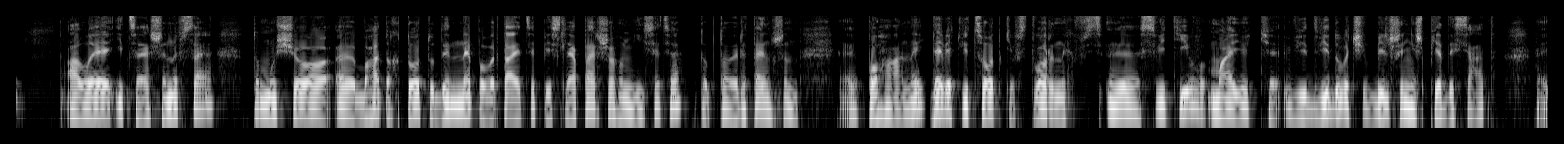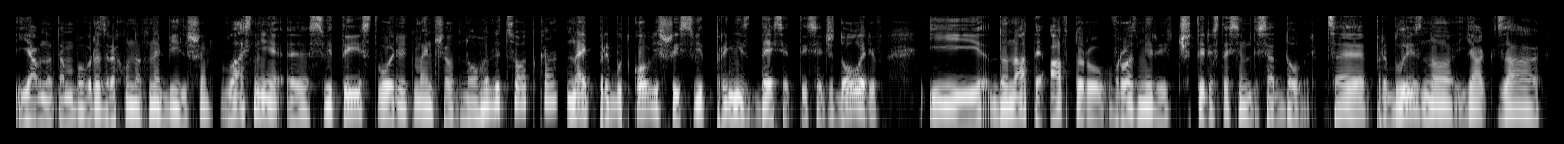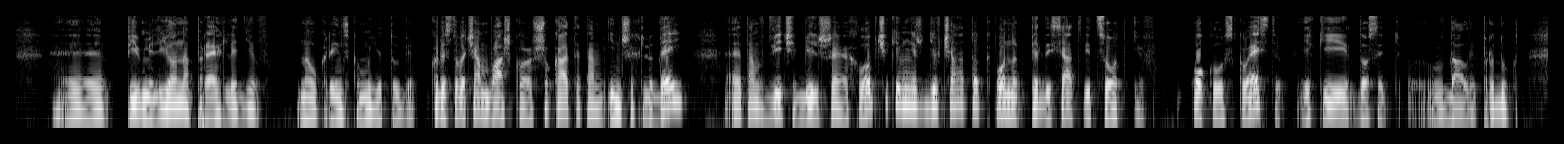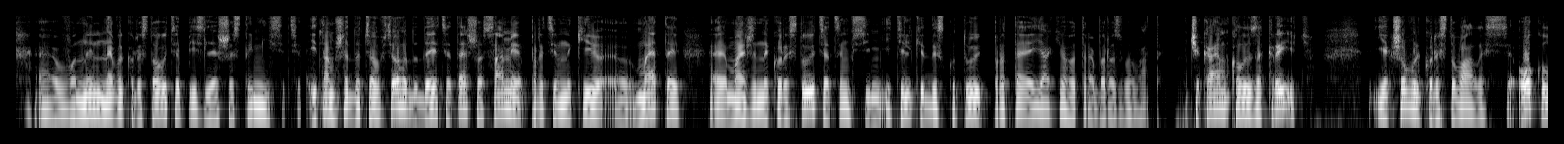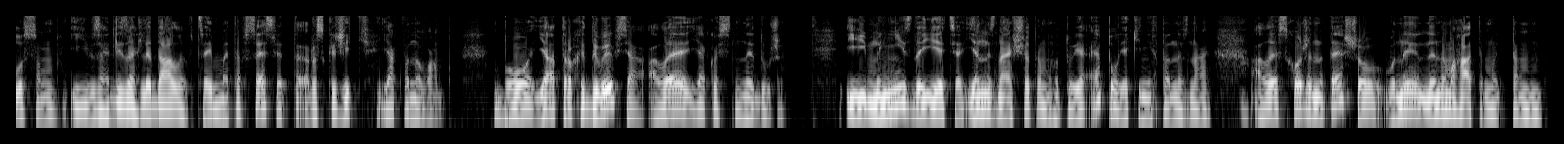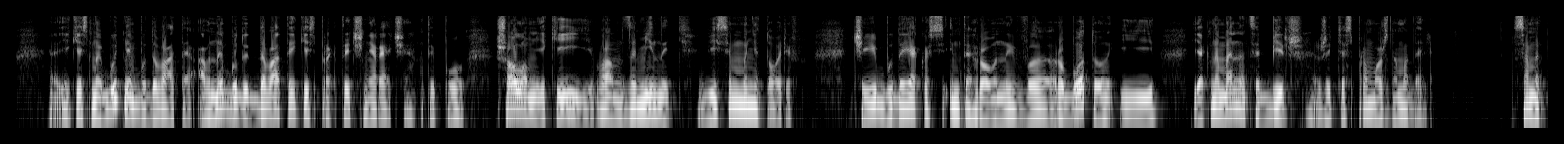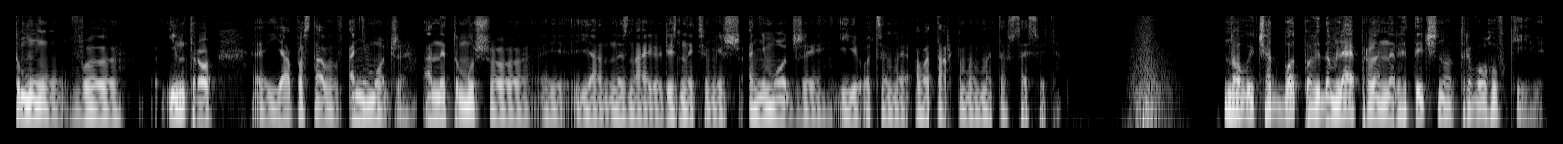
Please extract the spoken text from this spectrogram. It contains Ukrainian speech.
Але і це ще не все, тому що е, багато хто туди не повертається після першого місяця, тобто ретеншн поганий. 9% створених е, світів мають відвідувачів більше ніж 50. Явно там був розрахунок на більше. Власні е, світи створюють менше 1%. Найприбутковіший світ приніс 10 тисяч доларів і донати автору в розмірі 470 доларів. Це приблизно як за е, півмільйона переглядів. На українському Ютубі користувачам важко шукати там інших людей, е, там вдвічі більше хлопчиків, ніж дівчаток, понад 50% Oculus Quest, які досить вдалий продукт, е, вони не використовуються після 6 місяців. І там ще до цього всього додається те, що самі працівники е, мети майже не користуються цим всім і тільки дискутують про те, як його треба розвивати. Чекаємо, коли закриють. Якщо ви користувалися окулусом і взагалі заглядали в цей мета-всесвіт, розкажіть, як воно вам. Бо я трохи дивився, але якось не дуже. І мені здається, я не знаю, що там готує Apple, як і ніхто не знає, але схоже на те, що вони не намагатимуть там е, якесь майбутнє будувати, а вони будуть давати якісь практичні речі, типу шолом, який вам замінить 8 моніторів, чи буде якось інтегрований в роботу, і, як на мене, це більш життєспроможна модель. Саме тому в інтро е, я поставив анімоджі, а не тому, що я не знаю різницю між анімоджі і оцими аватарками в мета всесвіті. Новий чат-бот повідомляє про енергетичну тривогу в Києві.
